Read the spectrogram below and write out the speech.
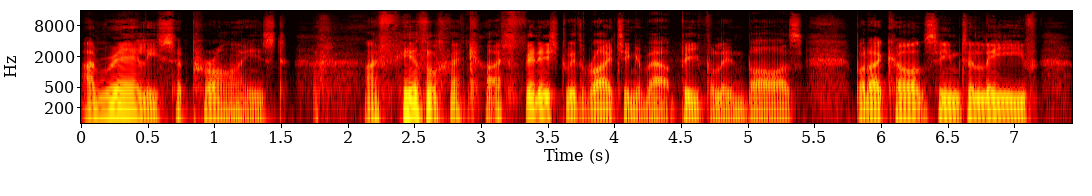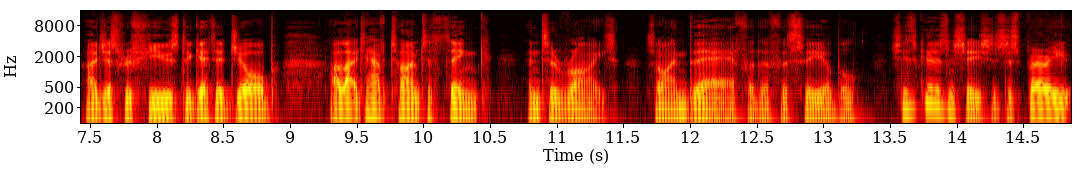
I'm rarely surprised. I feel like I've finished with writing about people in bars, but I can't seem to leave. I just refuse to get a job. I like to have time to think and to write, so I'm there for the foreseeable. She's good, isn't she? She's just very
